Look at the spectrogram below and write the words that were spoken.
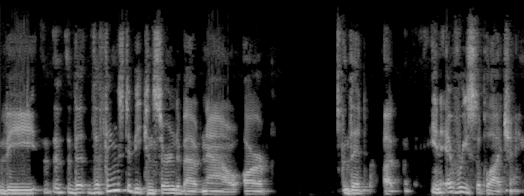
the the the things to be concerned about now are that uh, in every supply chain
